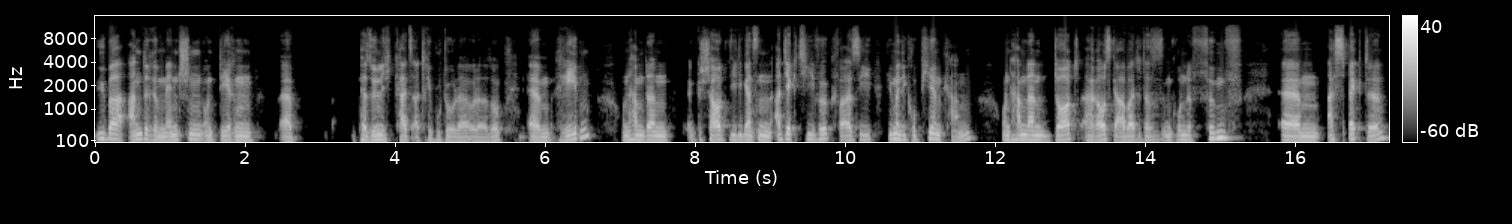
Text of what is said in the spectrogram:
über andere Menschen und deren äh, Persönlichkeitsattribute oder, oder so ähm, reden und haben dann geschaut, wie die ganzen Adjektive quasi, wie man die gruppieren kann und haben dann dort herausgearbeitet, dass es im Grunde fünf ähm, Aspekte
